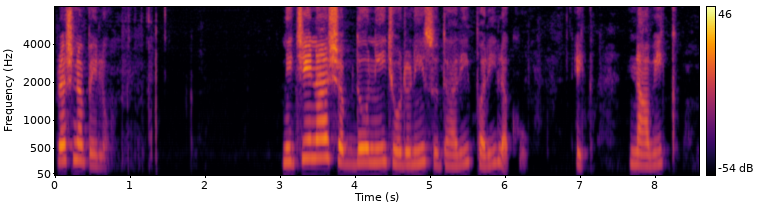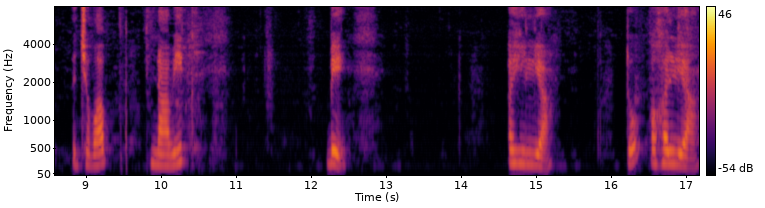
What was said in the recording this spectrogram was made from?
પ્રશ્ન પહેલો. નીચેના શબ્દોની જોડણી સુધારી ફરી લખો. એક, નાવિક. જવાબ, નાવિક. બે, અહિલ્યા. તો અહલ્યા.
